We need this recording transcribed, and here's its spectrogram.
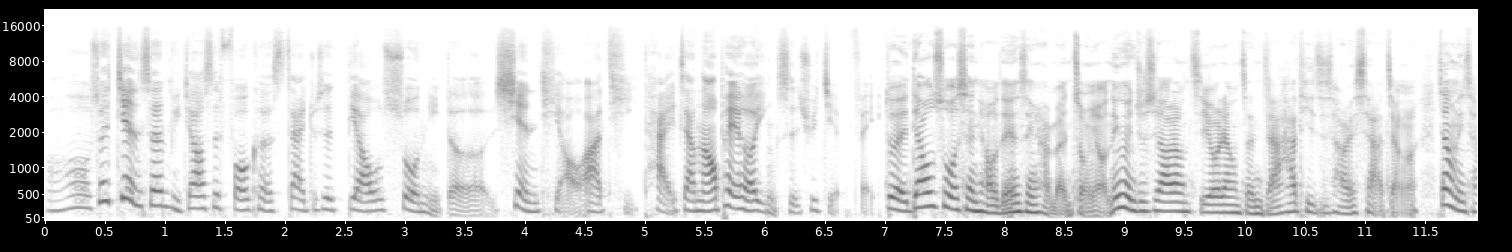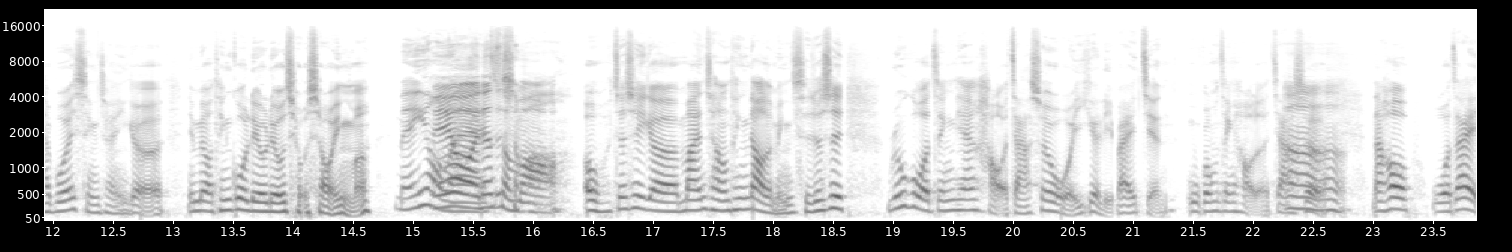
嗯哦，所以健身比较是 focus 在就是雕塑你的线条啊、体态这样，然后配合饮食去减肥。对，雕塑线条这件事情还蛮重要的，因为你就是要让肌肉量增加，它体脂才会下降啊，这样你才不会形成一个。你没有听过溜溜球效应吗？没有没有欸那什么？哦，这是一个蛮常听到的名词，就是如果今天好，假设我一个礼拜减五公斤好了，假设，嗯然后我再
